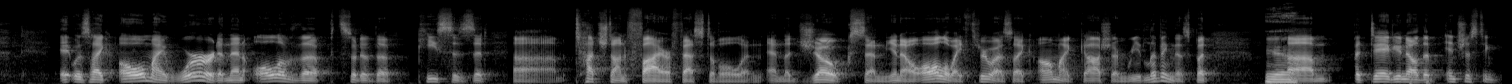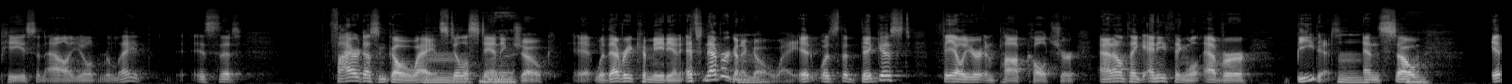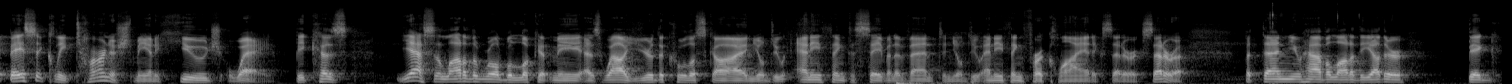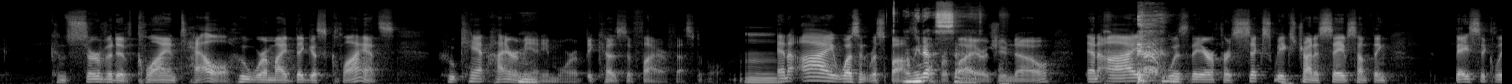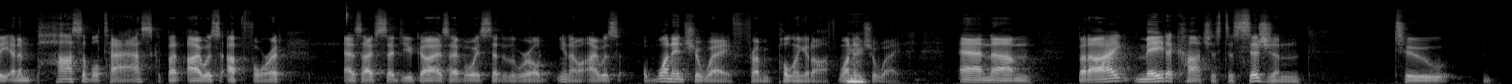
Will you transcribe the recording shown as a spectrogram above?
it was like, oh my word! And then all of the sort of the pieces that um, touched on Fyre Festival and and the jokes and you know all the way through. I was like, oh my gosh, I'm reliving this. But Yeah. um, but Dave, you know, the interesting piece, and Al, you'll relate, is that fire doesn't go away. It's still a mm, standing joke It- with every comedian. It's never going to go mm. away. It was the biggest failure in pop culture, and I don't think anything will ever beat it. Mm, and so it basically tarnished me in a huge way because. Yes, a lot of the world will look at me as, wow, you're the coolest guy and you'll do anything to save an event and you'll do anything for a client, et cetera, et cetera. But then you have a lot of the other big conservative clientele who were my biggest clients who can't hire me hmm. anymore because of Fyre Festival. Hmm. And I wasn't responsible that's for sad. Fyre, as you know. And I was there for six weeks trying to save something, basically an impossible task, but I was up for it. As I've said to you guys, I've always said to the world, you know, I was one inch away from pulling it off, one inch away. And, um, but I made a conscious decision to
